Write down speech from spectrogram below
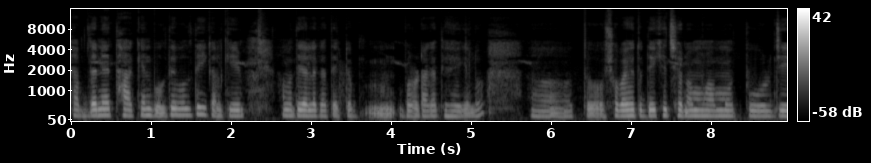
সাবধানে থাকেন বলতে বলতেই কালকে আমাদের এলাকাতে একটা বড় ডাকাতি হয়ে গেল। তো সবাই হয়তো দেখেছেন মোহাম্মদপুর যে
